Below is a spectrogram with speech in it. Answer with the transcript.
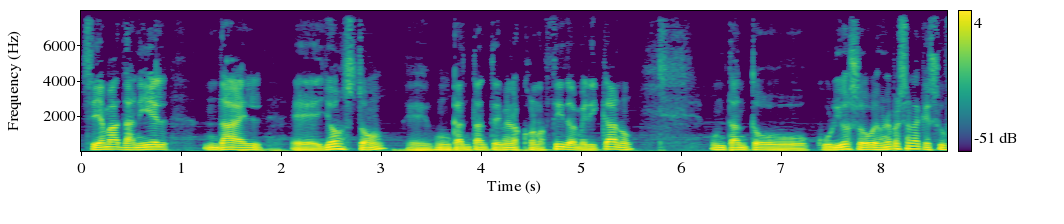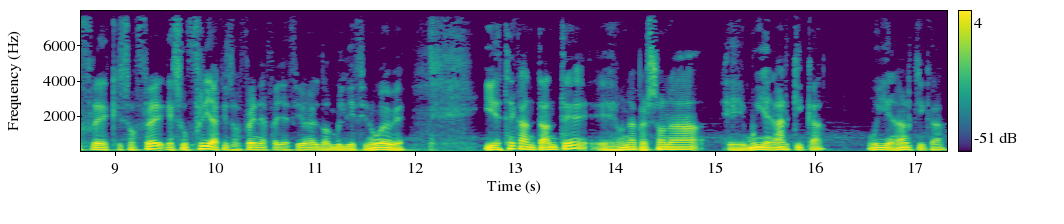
se llama Daniel Dale eh, Johnston, un cantante menos conocido, americano, un tanto curioso, es una persona que sufre esquizofrenia, que sufría esquizofrenia, falleció en el 2019. Y este cantante es una persona eh, muy anárquica, muy anárquica,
